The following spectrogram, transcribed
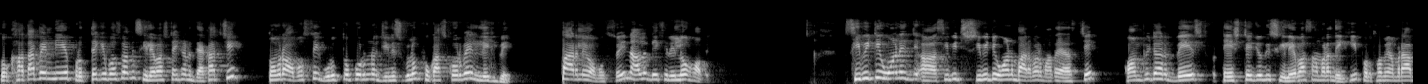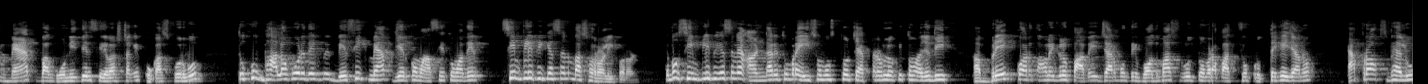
তো খাতা, পেন নিয়ে প্রত্যেকে বসবে, আমি সিলেবাসটা এখানে দেখাচ্ছি। তোমরা অবশ্যই গুরুত্বপূর্ণ জিনিসগুলো ফোকাস করবে, লিখবে। পারলে অবশ্যই, নাহলে দেখে নিলেও হবে। সিবিটি ওয়ানে সিবিটি সিবিটি ওয়ান বারবার মাথায় আসছে। কম্পিউটার বেসড টেস্টে যদি সিলেবাস আমরা দেখি, প্রথমে আমরা ম্যাথ বা গণিতের সিলেবাসটাকে ফোকাস করব। তো খুব ভালো করে দেখবে বেসিক ম্যাথ যেরকম আসে তোমাদের সিম্পলিফিকেশন বা সরলীকরণ। এবং সিম্পলিফিকেশনের আন্ডারে তোমরা এই সমস্ত চ্যাপ্টারগুলোকে তোমরা যদি ব্রেক করো, তাহলে এগুলো পাবে। যার মধ্যে বদমাস রুল তোমরা পাচ্ছ, প্রত্যেকেই জানো। অ্যাপ্রক্স ভ্যালু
